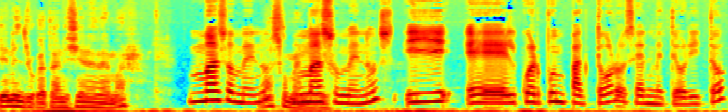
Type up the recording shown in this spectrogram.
en Yucatán y 100 en el mar. Más o menos, más o menos. Y el cuerpo impactor, o sea, el meteorito,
